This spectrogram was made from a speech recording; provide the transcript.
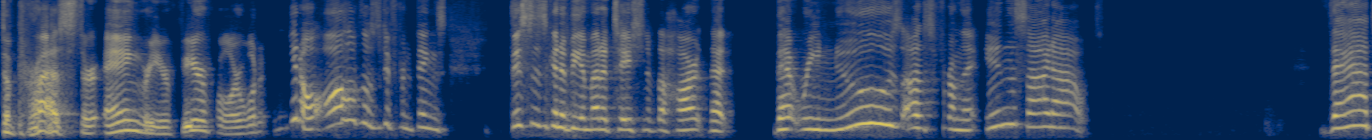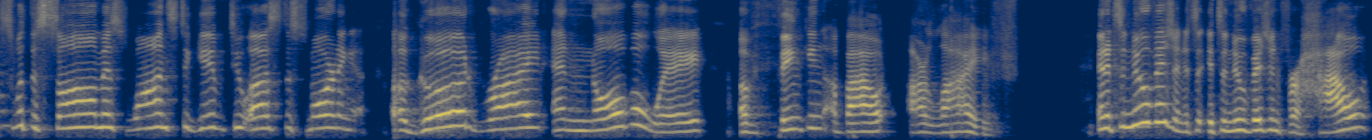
depressed or angry or fearful or what, you know, all of those different things, this is going to be a meditation of the heart that that renews us from the inside out. That's what the psalmist wants to give to us this morning a good, right, and noble way of thinking about our life. And it's a new vision. It's a, it's a new vision for how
